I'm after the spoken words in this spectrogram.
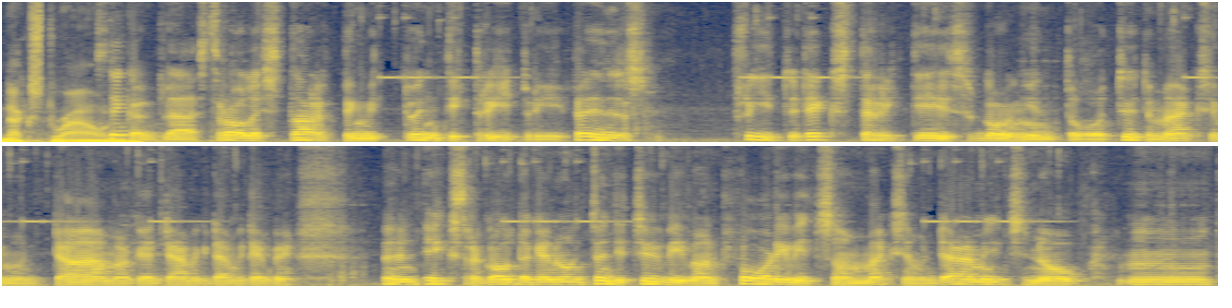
Next round. Second last roll is starting with 23 to defense, 3 to dexterity is going into 2 to maximum damage, damage, damage, damage. And extra gold again on 22 we want 40 with some maximum damage, nope. Mm,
